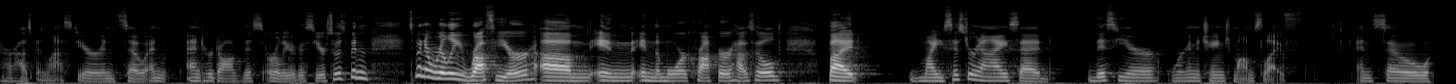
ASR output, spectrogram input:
her husband last year and so and and her dog this earlier this year so it's been it's been a really rough year um in in the Moore Crocker household but my sister and I said this year we're going to change mom's life and so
